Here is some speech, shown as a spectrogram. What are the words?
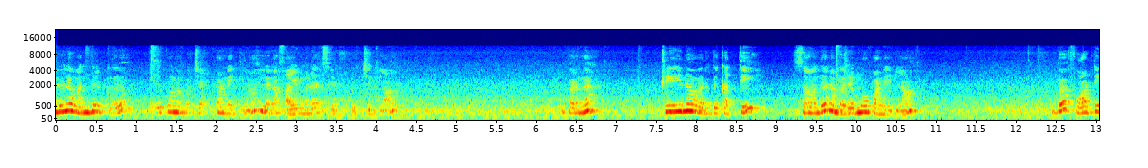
நல்லா வந்திருக்கு. இதுக்கும் நம்ம செக் பண்ணிக்கலாம். இல்லைனா ஃபைவ் மினிட்ஸ் எடுத்து வச்சுக்கலாம். பாருங்கள் க்ளீனாக வருது கத்தி. ஸோ வந்து நம்ம ரிமூவ் பண்ணிடலாம். இப்போ ஃபார்ட்டி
